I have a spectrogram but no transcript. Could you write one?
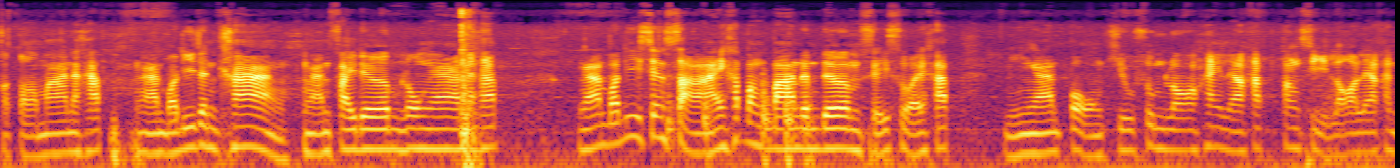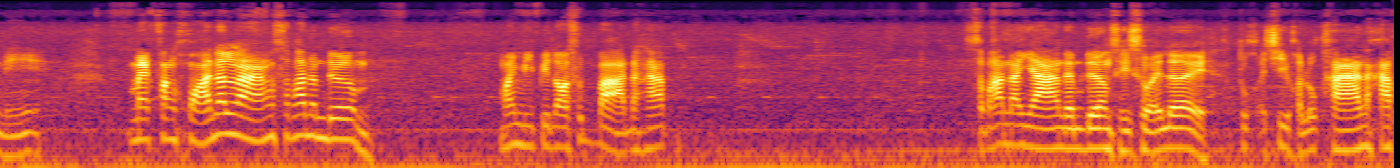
ขต่อมานะครับ งานบอดี้ด้านข้าง งานไฟเดิมโรงงานนะครับ งานบอดี้เส้นสายครับบางๆเดิมๆสวยๆครับ มีงานโป่งคิ้วซุ่มล้อให้แล้วครับตั้ง4ล้อแล้วคันนี้ แม็กฝั่งขวาด้านหลังสภาพเดิมๆไม่มีปีล้อฟุตบาทนะครับสภาพหนายางเดิมๆสวยๆเลย ทุกอาชีพของลูกค้านะครับ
